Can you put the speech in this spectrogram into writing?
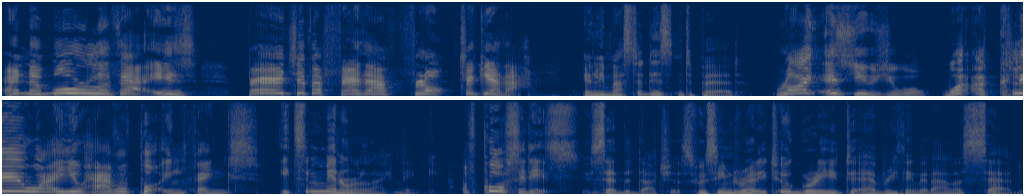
and the moral of that is birds of a feather flock together. Only mustard isn't a bird. Right as usual. What a clear way you have of putting things. It's a mineral, I think. Of course it is, said the Duchess, who seemed ready to agree to everything that Alice said.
